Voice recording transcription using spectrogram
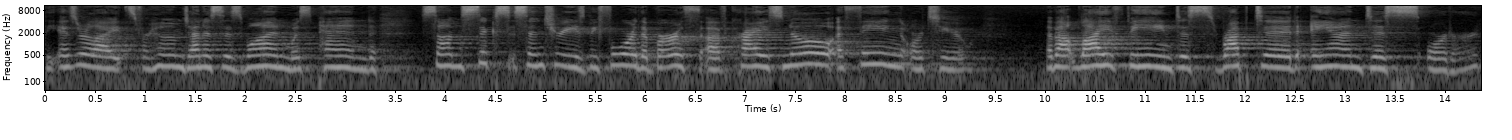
The Israelites, for whom Genesis 1 was penned some six centuries before the birth of Christ, know a thing or two about life being disrupted and disordered.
